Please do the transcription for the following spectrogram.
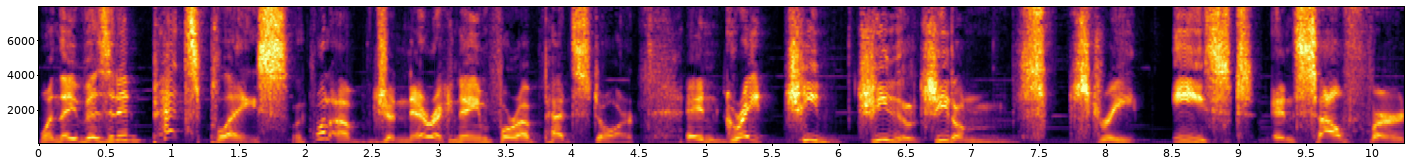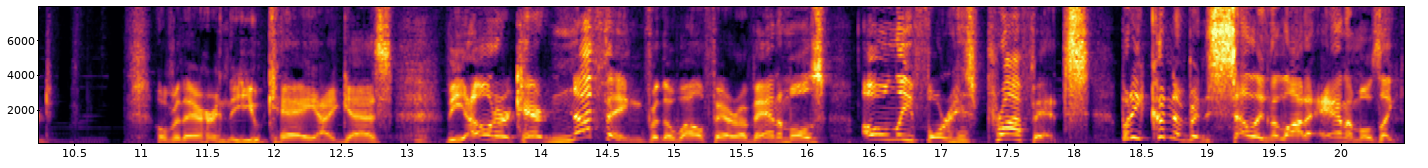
when they visited Pet's Place. Like, what a generic name for a pet store. In Great che- che- Cheetham Street, East, in Salford over there in the UK, I guess. The owner cared nothing for the welfare of animals, only for his profits. But he couldn't have been selling a lot of animals. Like,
